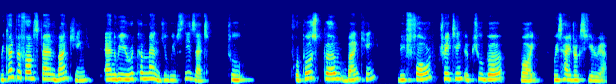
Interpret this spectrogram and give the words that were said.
We can perform sperm banking and we recommend, you will see that, to propose sperm banking before treating a puber boy with hydroxyurea.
